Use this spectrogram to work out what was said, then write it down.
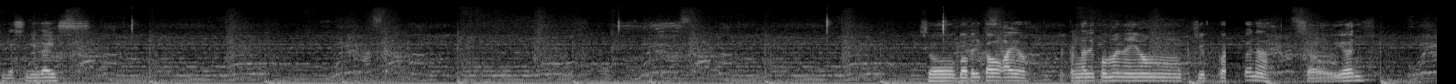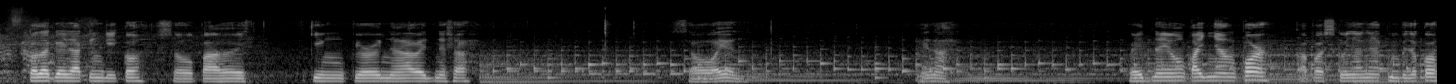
Tigas niya guys. So, babalik ako kayo. Tatanggalin ko muna yung chip ko ko na. So, yun. Ito lagay natin dito. So, para king pure na red na siya. So, ayun. Ayun na. Red na yung kanyang core. Tapos, kunin na natin bulo ko.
